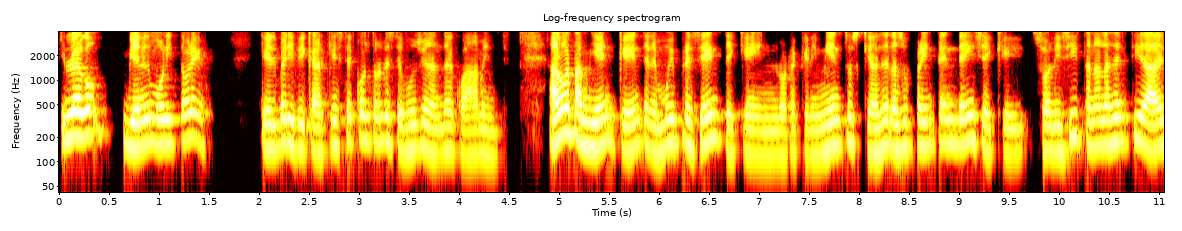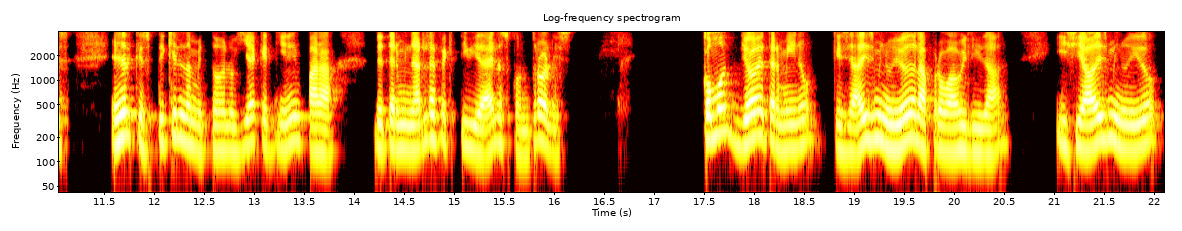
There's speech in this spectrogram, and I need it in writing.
Y luego viene el monitoreo, que es verificar que este control esté funcionando adecuadamente. Algo también que deben tener muy presente, que en los requerimientos que hace la superintendencia y que solicitan a las entidades, es el que expliquen la metodología que tienen para determinar la efectividad de los controles. ¿Cómo yo determino que se ha disminuido la probabilidad y si ha disminuido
